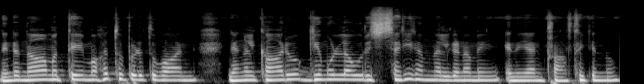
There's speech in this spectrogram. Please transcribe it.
നിന്റെ നാമത്തെ മഹത്വപ്പെടുത്തുവാൻ ഞങ്ങൾക്ക് ആരോഗ്യമുള്ള ഒരു ശരീരം നൽകണമേ എന്ന് ഞാൻ പ്രാർത്ഥിക്കുന്നു.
